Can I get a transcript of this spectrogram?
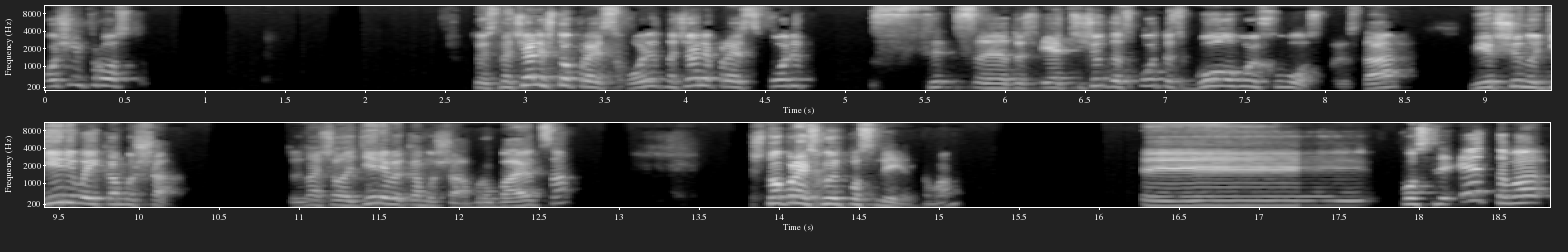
Очень просто. То есть вначале что происходит? Вначале происходит, то есть и отсечет Господь то есть голову и хвост, то есть, да, вершину дерева и камыша. То есть сначала дерево и камыша обрубаются. Что происходит после этого? Э, после этого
